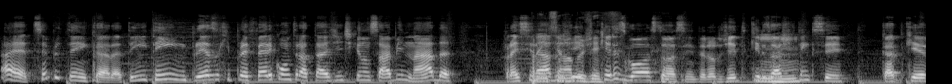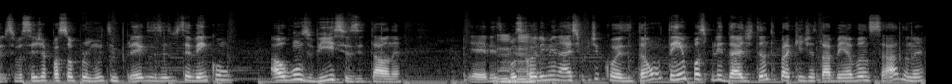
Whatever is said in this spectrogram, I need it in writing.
Ah, é, sempre tem, cara. Tem, tem empresa que prefere contratar gente que não sabe nada Pra ensinar, Pra ensinar do, do jeito jeito. que eles gostam, assim, entendeu? Do jeito que eles Uhum. acham que tem que ser. Cara, Porque se você já passou por muitos empregos, às vezes você vem com alguns vícios e tal, né? E aí eles Uhum. buscam eliminar esse tipo de coisa. Então tem possibilidade tanto pra quem já tá bem avançado, né?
